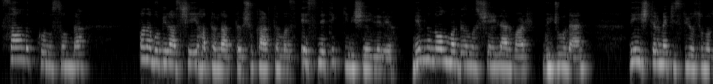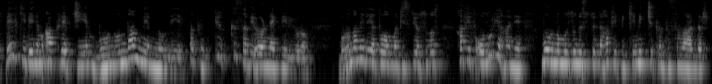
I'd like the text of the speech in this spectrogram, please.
Sağlık konusunda bana bu biraz şeyi hatırlattı şu kartımız. Esnetik gibi şeyleri. Memnun olmadığınız şeyler var vücuden. Değiştirmek istiyorsunuz. Belki benim akrepciğim burnundan memnun değil. Bakın kı- kısa bir örnek veriyorum. Burun ameliyatı olmak istiyorsunuz. Hafif olur ya hani burnumuzun üstünde hafif bir kemik çıkıntısı vardır.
